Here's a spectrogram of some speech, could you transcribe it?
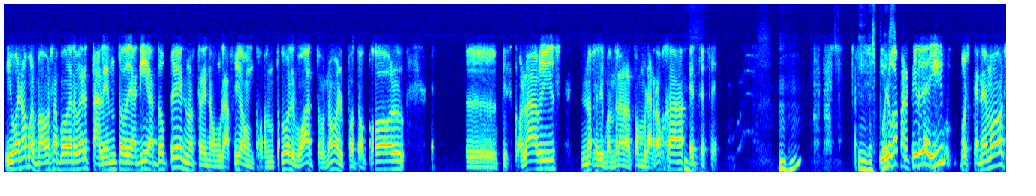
y bueno, pues vamos a poder ver talento de aquí a tope en nuestra inauguración, con todo el boato, ¿no? El fotocall, el piscolabis, no sé si pondrán alfombra roja, etc. ¿Y, luego a partir de ahí, pues tenemos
